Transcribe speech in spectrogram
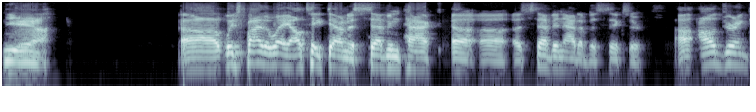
Yeah. Uh, which, by the way, I'll take down a seven pack, uh, uh, a seven out of a sixer. Uh, I'll drink.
